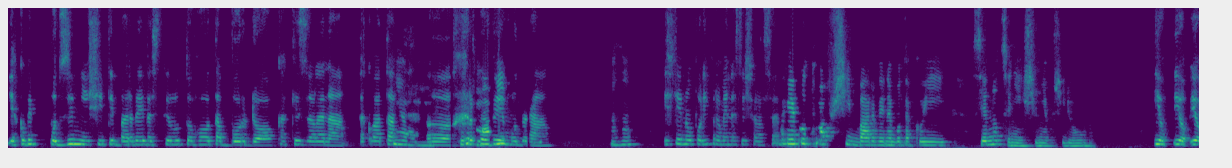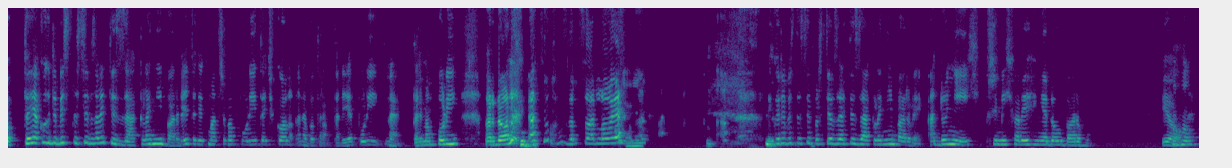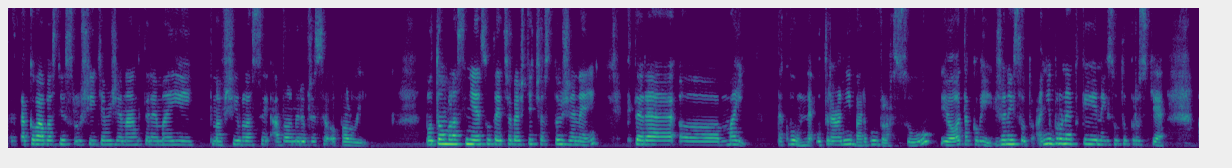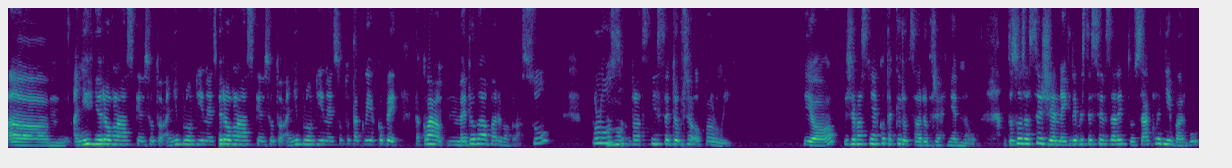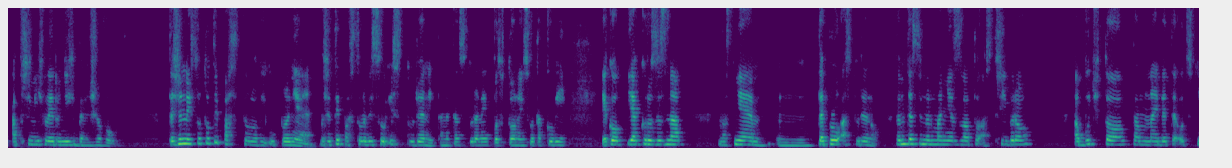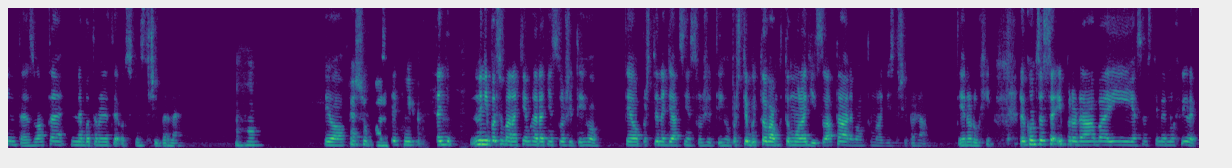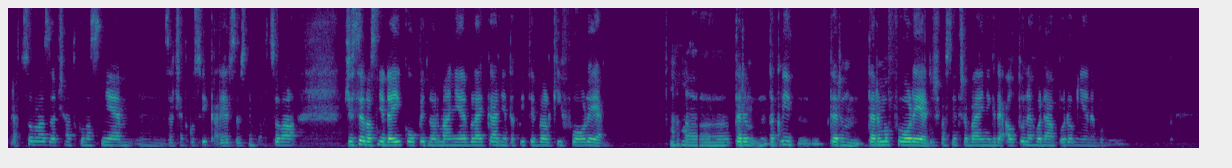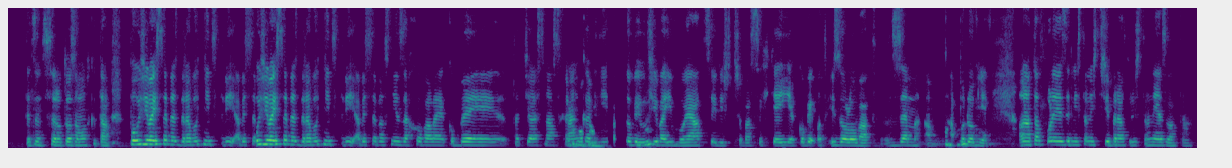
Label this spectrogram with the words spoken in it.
jakoby podzimnější ty barvy ve stylu toho, ta bordo, kaky zelená, taková ta uh, chrpově modrá. Uh-huh. Ještě jednou polí, pro mě neslyšela jsem. Tak jako tmavší barvy nebo takový sjednocenější mě přijdou. Jo, jo, jo. To je jako kdybyste si vzali ty základní barvy, tak jak má třeba polí tečko, nebo teda tady je polí, ne, tady mám polí, pardon, já to zrcadlově. jako kdybyste si prostě vzali ty základní barvy a do nich přimíchali hnědou barvu. Jo, uh-huh. tak taková vlastně sluší těm ženám, které mají tmavší vlasy a velmi dobře se opalují. Potom vlastně jsou tady třeba ještě často ženy, které uh, mají takovou neutrální barvu vlasů, jo, takový, že nejsou to ani brunetky, nejsou to prostě um, ani hnědovlásky, nejsou to ani blondýny, hnědovlásky, nejsou to ani blondýny, jsou to takový, jakoby, taková medová barva vlasů, plus uh-huh. vlastně se dobře opalují. Jo, že vlastně jako taky docela dobře hnědnou. A to jsou zase ženy, kdybyste si vzali tu základní barvu a přimíchli do nich béžovou. Takže nejsou to ty pastelový úplně, protože ty pastelový jsou i studený, tam je ten studený podtón, nejsou takový, jako jak rozeznat vlastně mm, teplou a studenou. Vemte si normálně zlato a stříbro a buď to tam najdete odstín té zlaté, nebo tam najdete odstín stříbrné. Uh-huh. Jo. Je super. Prostě není, není potřeba na tím hledat něco složitýho. Jo, prostě nedělat si něco složitýho. Prostě buď to vám k tomu ladí zlatá, nebo vám k tomu ladí stříbrná. Jednoduchý. Dokonce se i prodávají, já jsem s tím jednu chvíli pracovala, začátku vlastně, mm, začátku své kariéry jsem s tím pracovala, že se vlastně dají koupit normálně v lékárně takový ty velký folie, uh, term, takový term, termofolie, když vlastně třeba je někde auto nehoda a podobně, nebo teď jsem se do toho zamotkala. Používají se ve zdravotnictví, aby se, používají se ve zdravotnictví, aby se vlastně zachovala jakoby ta tělesná schránka lidí, pak to využívají vojáci, když třeba si chtějí jakoby odizolovat zem a, a mhm. podobně. A ona ta folie je z jedné strany stříbrná, z druhé strany je zlatá.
